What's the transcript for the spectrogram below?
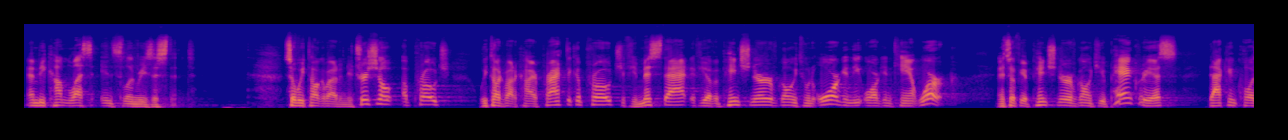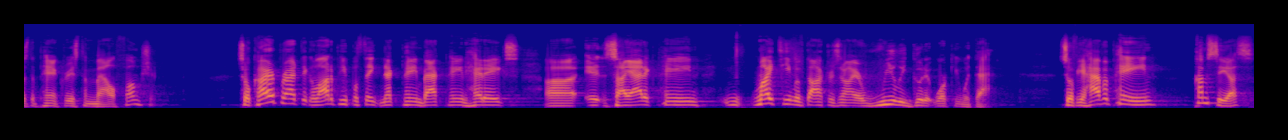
and become less insulin resistant. So we talk about a nutritional approach. We talked about a chiropractic approach. If you miss that, if you have a pinched nerve going to an organ, the organ can't work. And so if you have a pinched nerve going to your pancreas, that can cause the pancreas to malfunction. So chiropractic, a lot of people think neck pain, back pain, headaches, uh, sciatic pain. My team of doctors and I are really good at working with that. So if you have a pain, come see us.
